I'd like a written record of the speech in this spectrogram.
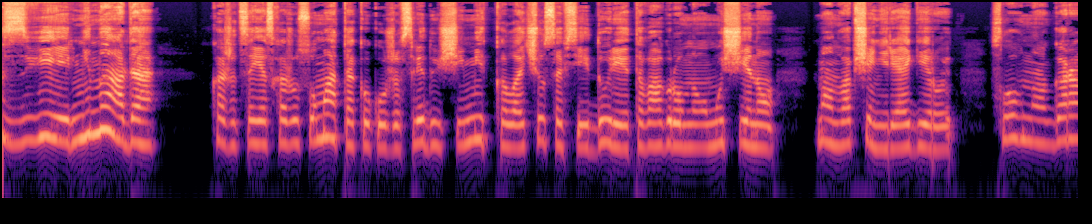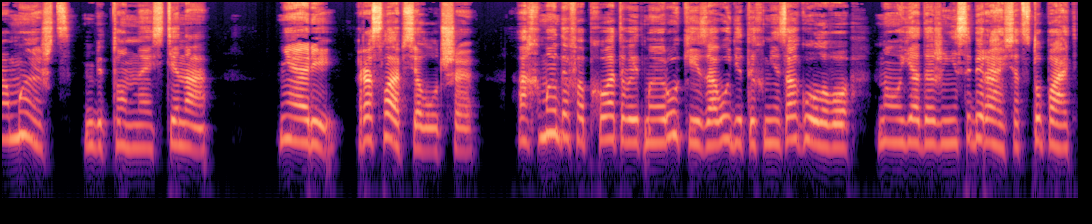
Зверь, не надо! Кажется, я схожу с ума, так как уже в следующий миг калачу со всей дури этого огромного мужчину, но он вообще не реагирует. Словно гора мышц, бетонная стена. «Не ори, расслабься лучше». Ахмедов обхватывает мои руки и заводит их мне за голову, но я даже не собираюсь отступать.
